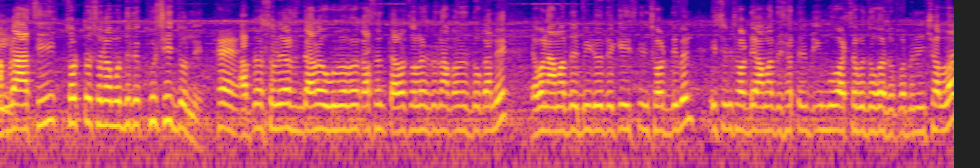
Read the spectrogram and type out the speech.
আমরা আসি ছোট্ট সোনার মধ্যে খুশির জন্য। হ্যাঁ। আপনারা চলে আসেন যারা অভিভাবক আছেন তারা চলে আসবেন আমাদের দোকানে এবং আমাদের ভিডিও দেখে স্ক্রিনশট দিবেন। স্ক্রিনশট দিয়ে আমাদের সাথে ইমো হোয়াটসঅ্যাপে যোগাযোগ করবেন ইনশাল্লাহ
